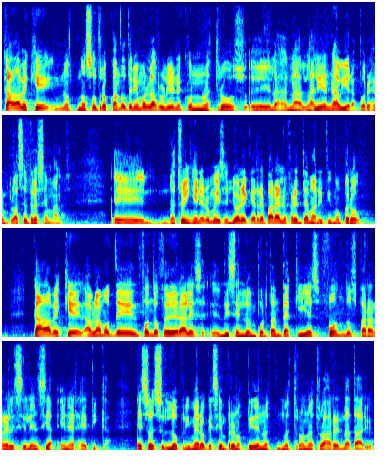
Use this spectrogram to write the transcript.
cada vez que nosotros cuando tenemos las reuniones con nuestros, eh, las, líneas navieras, por ejemplo, hace tres semanas, eh, nuestros ingenieros me dicen, yo le hay que reparar el frente marítimo, pero cada vez que hablamos de fondos federales, eh, dicen, lo importante aquí es fondos para resiliencia energética. Eso es lo primero que siempre nos piden nuestros, nuestros arrendatarios.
